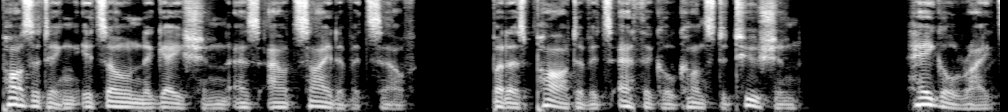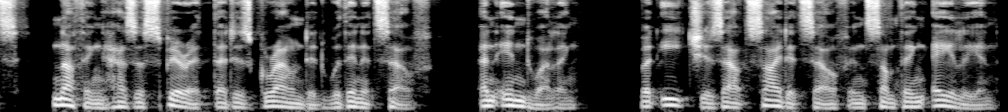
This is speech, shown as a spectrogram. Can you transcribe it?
positing its own negation as outside of itself, but as part of its ethical constitution. Hegel writes, nothing has a spirit that is grounded within itself, an indwelling, but each is outside itself in something alien.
